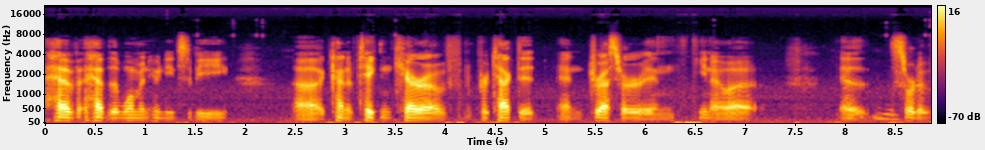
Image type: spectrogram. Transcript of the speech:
have have the woman who needs to be uh, kind of taken care of, and protected, and dress her in you know a, a sort of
